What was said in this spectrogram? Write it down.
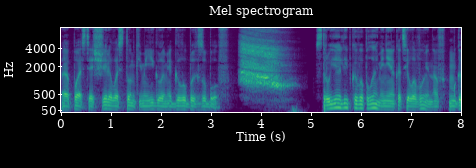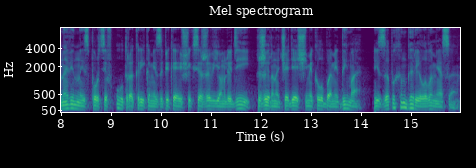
а пасть ощерилась тонкими иглами голубых зубов. Струя липкого пламени окатила воинов, мгновенно испортив утро криками запекающихся живьем людей, жирно чадящими клубами дыма и запахом горелого мяса.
